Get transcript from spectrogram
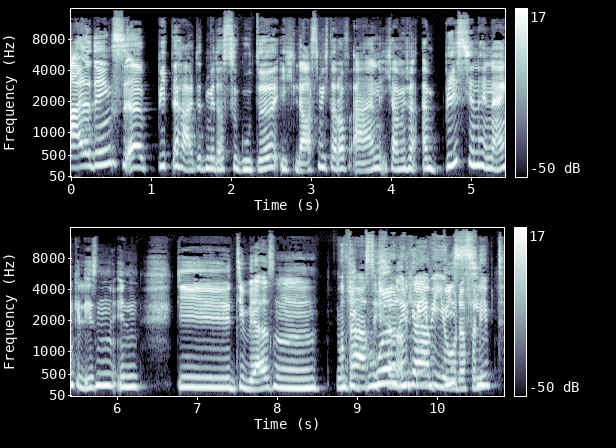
allerdings, äh, bitte haltet mir das zugute. Ich lasse mich darauf ein. Ich habe mich schon ein bisschen hineingelesen in die diversen Und du hast dich schon in Baby Yoda verliebt?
